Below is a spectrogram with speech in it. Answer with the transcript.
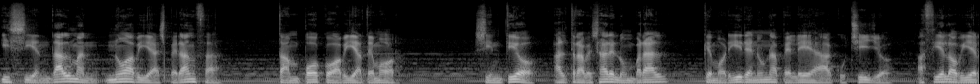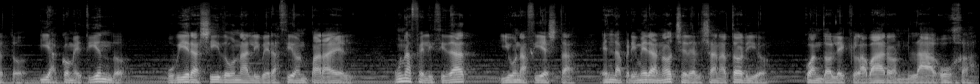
y si en Dalman no había esperanza, tampoco había temor. Sintió, al atravesar el umbral, que morir en una pelea a cuchillo, a cielo abierto y acometiendo hubiera sido una liberación para él, una felicidad y una fiesta en la primera noche del sanatorio, cuando le clavaron la aguja.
